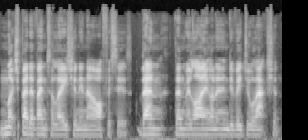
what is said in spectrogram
much better ventilation in our offices, than, than relying on an individual action?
